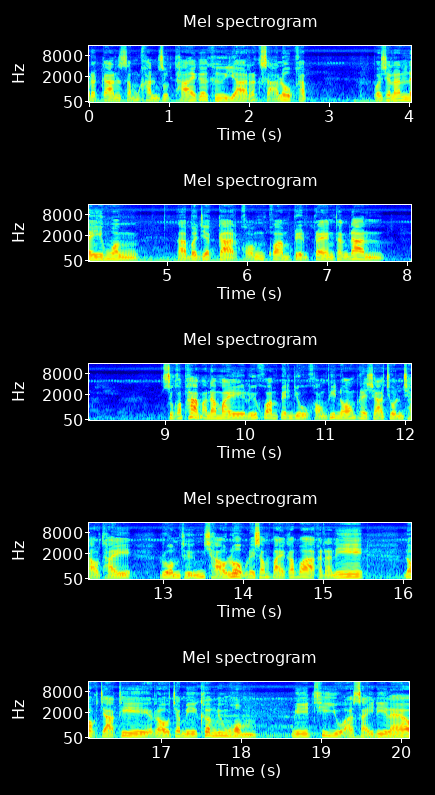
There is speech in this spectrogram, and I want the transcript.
ประการสำคัญสุดท้ายก็คือยารักษาโรคครับ เพราะฉะนั้นในห่วงบรรยากาศของความเปลี่ยนแปลงทางด้าน สุขภาพอนามัยหรือความเป็นอยู่ของพี่น้องประชาชนชาวไทย รวมถึงชาวโลกด้วยซ้ำไปครับว่าขณะนี้นอกจากที่เราจะมีเครื่องนุ่งห่มมีที่อยู่อาศัยดีแล้ว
